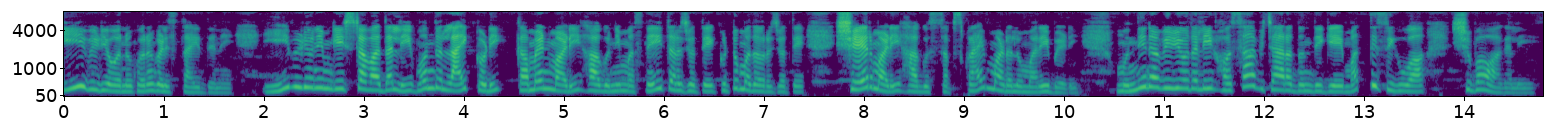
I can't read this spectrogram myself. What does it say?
ಈ ವಿಡಿಯೋವನ್ನು ಕೊನೆಗೊಳಿಸ್ತಾ ಇದ್ದೇನೆ. ಈ ವಿಡಿಯೋ ನಿಮಗೆ ಇಷ್ಟವಾದಲ್ಲಿ ಒಂದು ಲೈಕ್ ಕೊಡಿ, ಕಮೆಂಟ್ ಮಾಡಿ ಹಾಗೂ ನಿಮ್ಮ ಸ್ನೇಹಿತರ ಜೊತೆ, ಕುಟುಂಬದವರ ಜೊತೆ ಶೇರ್ ಮಾಡಿ ಹಾಗೂ ಸಬ್ಸ್ಕ್ರೈಬ್ ಮಾಡಲು ಮರಿಬೇಡಿ. ಮುಂದಿನ ವಿಡಿಯೋದಲ್ಲಿ ಹೊಸ ವಿಚಾರದೊಂದಿಗೆ ಮತ್ತೆ ಸಿಗುವ ಶುಭವಾಗಲಿ.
